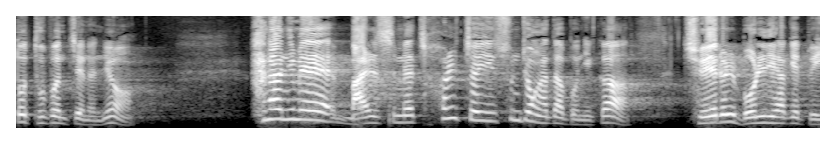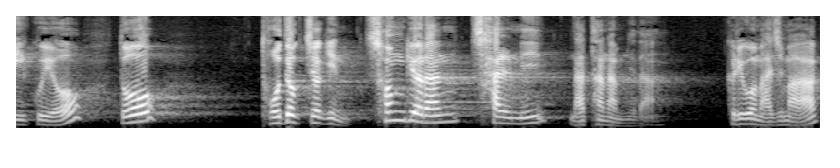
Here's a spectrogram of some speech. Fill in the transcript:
또 두 번째는요, 하나님의 말씀에 철저히 순종하다 보니까 죄를 멀리하게 돼 있고요. 또 도덕적인 성결한 삶이 나타납니다. 그리고 마지막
